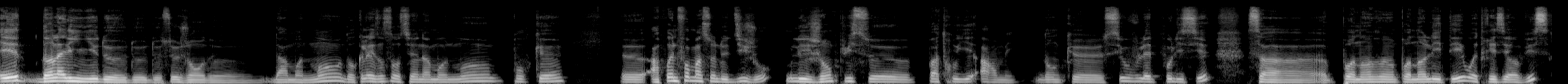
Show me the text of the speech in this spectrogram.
et dans la lignée de, de, de ce genre d'amendement, donc là, ils ont sorti un amendement pour que, euh, après une formation de 10 jours, les gens puissent euh, patrouiller armés. Donc, euh, si vous voulez être policier, ça, pendant, pendant l'été ou être réserviste,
